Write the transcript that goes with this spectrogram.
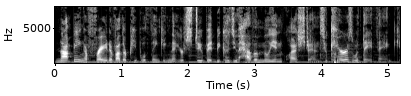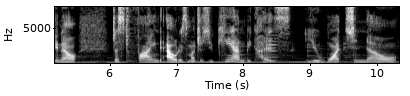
not being afraid of other people thinking that you're stupid because you have a million questions. Who cares what they think, you know? Just find out as much as you can because you want to know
